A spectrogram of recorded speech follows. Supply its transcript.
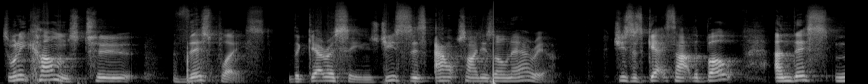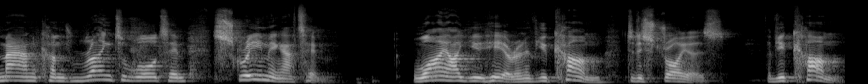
So when he comes to this place, the Gerasenes, Jesus is outside his own area. Jesus gets out of the boat, and this man comes running towards him, screaming at him, Why are you here? And have you come to destroy us? Have you come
